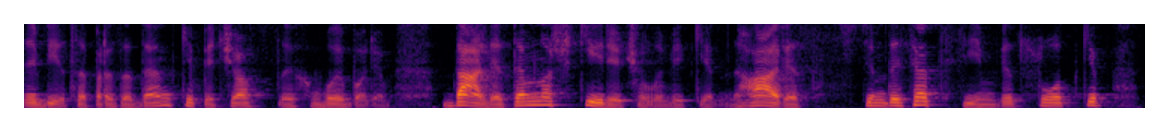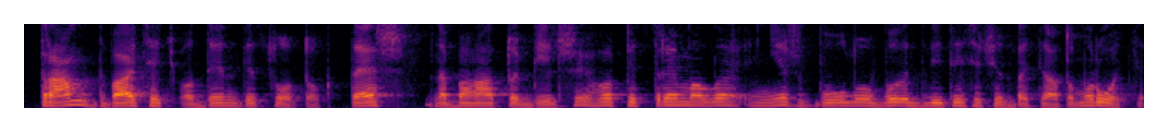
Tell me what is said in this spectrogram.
віце-президентки під час цих виборів. Далі темношкірі чоловіки. Гарріс 77%. Трамп 21%. Теж набагато більше його підтримали, ніж було в 2020 році.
